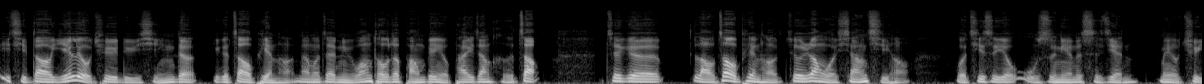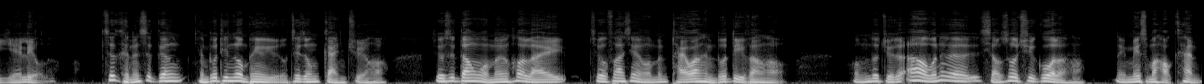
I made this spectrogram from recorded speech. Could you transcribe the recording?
一起到野柳去旅行的一个照片哈。那么在女王头的旁边有拍一张合照，这个老照片哈就让我想起哈，我其实有五十年的时间没有去野柳了。这可能是跟很多听众朋友有这种感觉哈，就是当我们后来就发现我们台湾很多地方哈。我们都觉得啊，我那个小时候去过了哈，那也没什么好看，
